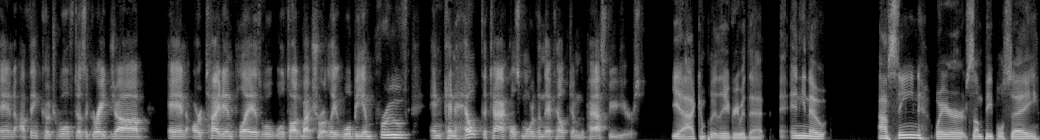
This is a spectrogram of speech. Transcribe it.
And I think Coach Wolf does a great job. And our tight end play, as we'll, we'll talk about shortly, will be improved and can help the tackles more than they've helped him the past few years. Yeah, I completely agree with that. And, you know, I've seen where some people say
